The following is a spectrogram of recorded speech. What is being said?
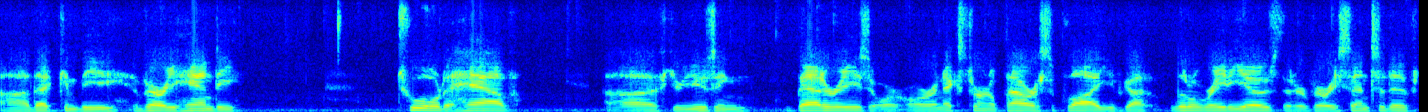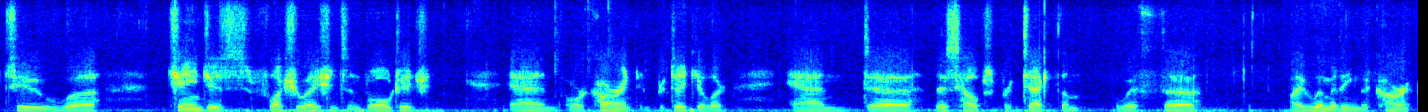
Uh, that can be a very handy tool to have uh, if you're using batteries or, or an external power supply. You've got little radios that are very sensitive to uh, changes, fluctuations in voltage, and or current in particular, and uh, this helps protect them with uh, by limiting the current.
